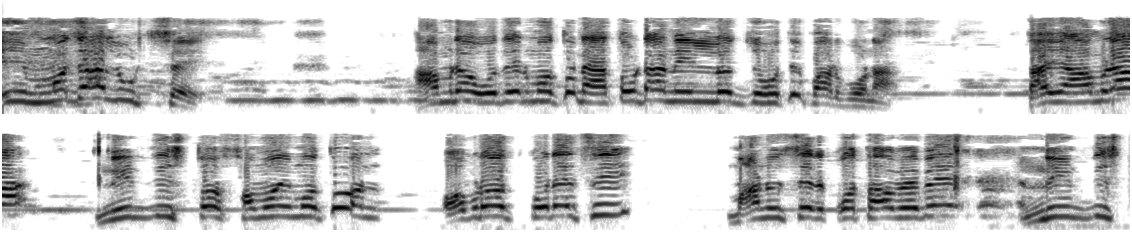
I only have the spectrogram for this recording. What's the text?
এই মজা লুটছে। আমরা ওদের মতন এতটা নির্লজ্জ হতে পারব না। তাই আমরা নির্দিষ্ট সময় মতন অবরোধ করেছি। মানুষের কথা ভেবে নির্দিষ্ট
